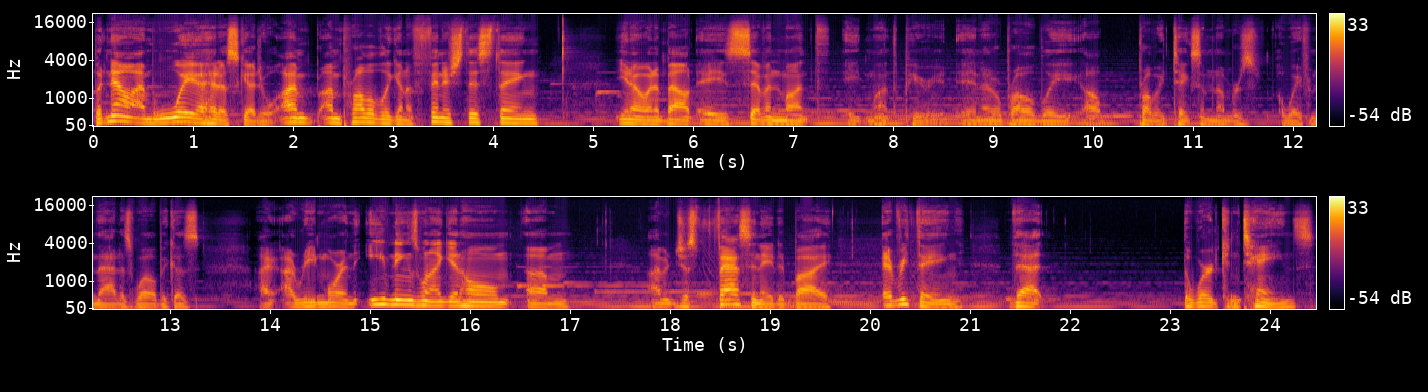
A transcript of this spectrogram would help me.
But now I'm way ahead of schedule. I'm I'm probably going to finish this thing, you know, in about a 7 month, 8 month period. And it'll probably I'll probably take some numbers away from that as well because I, I read more in the evenings when I get home. Um, I'm just fascinated by everything that the word contains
